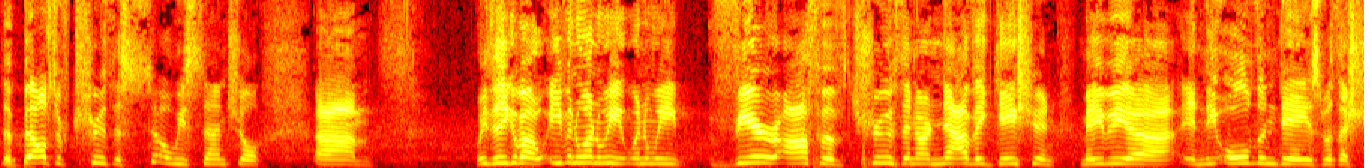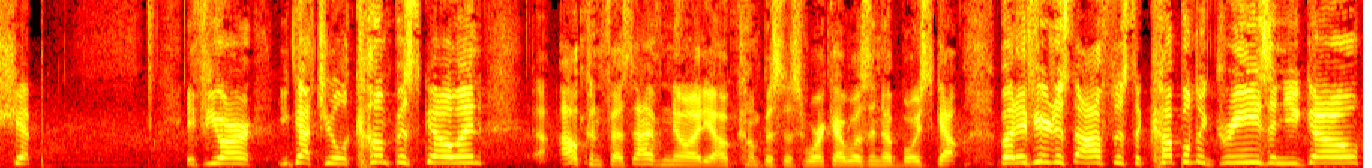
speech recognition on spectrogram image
The belt of truth is so essential. Um, we think about even when we when we veer off of truth in our navigation, maybe uh, in the olden days with a ship. If you are you got your compass going, I'll confess I have no idea how compasses work. I wasn't a Boy Scout, but if you're just off just a couple degrees and you go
